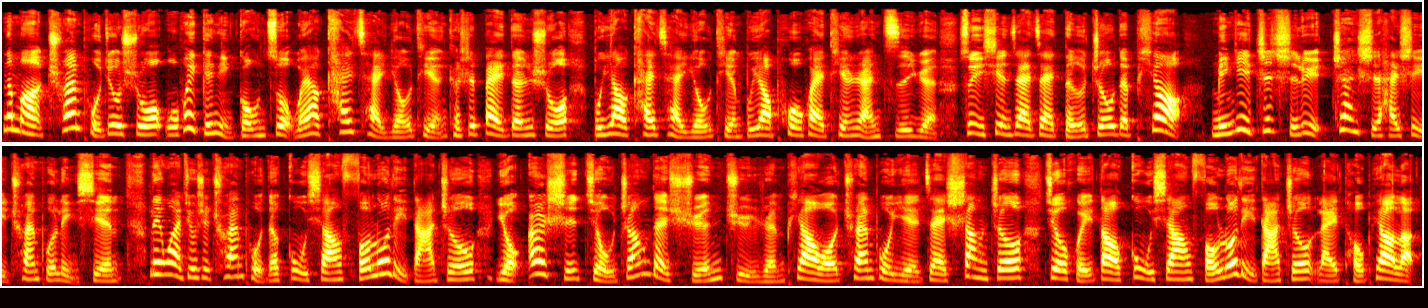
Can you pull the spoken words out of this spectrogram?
那么川普就说我会给你工作，我要开采油田。可是拜登说不要开采油田，不要破坏天然资源。所以现在在德州的票民意支持率暂时还是以川普领先。另外就是川普的故乡佛罗里达州有二十九张的选举人票哦，川普也在上周就回到故乡佛罗里达州来投票了。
